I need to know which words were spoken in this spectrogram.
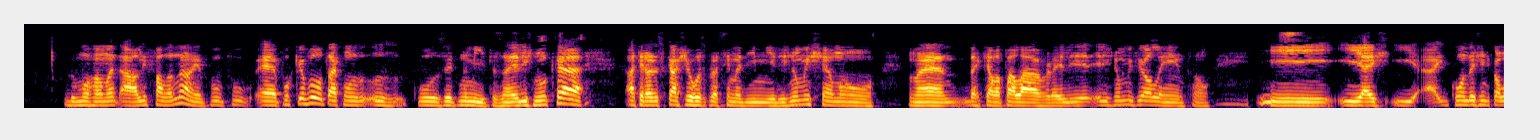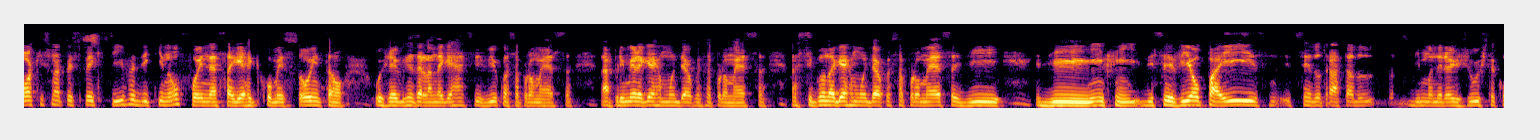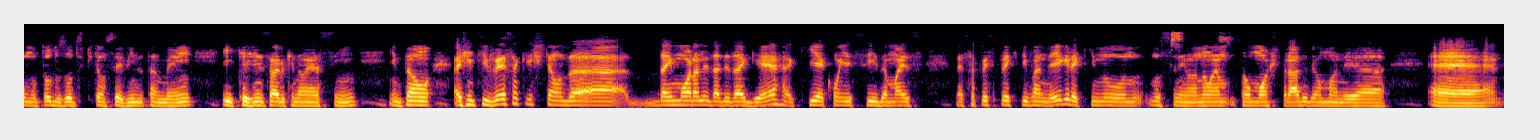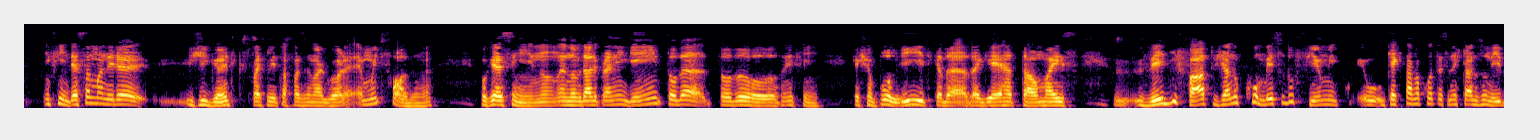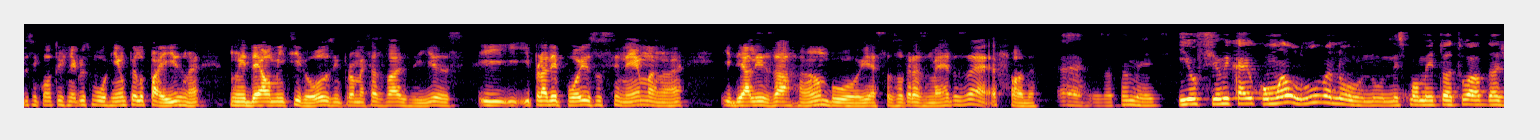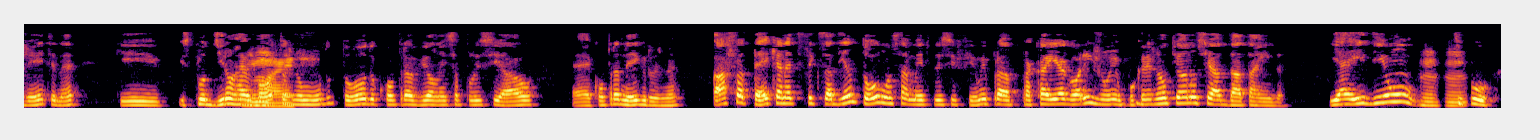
do Muhammad Ali falando, não, é, por, é porque eu vou lutar com os, com os vietnamitas, né? Eles nunca atiraram os cachorros para cima de mim, eles não me chamam não é, daquela palavra, eles, eles não me violentam. E, e, e, e, quando a gente coloca isso na perspectiva de que não foi nessa guerra que começou, então os negros entraram na guerra civil com essa promessa, na primeira guerra mundial com essa promessa, na segunda guerra mundial com essa promessa de, de enfim, de servir ao país, sendo tratado de maneira justa como todos os outros que estão servindo também, e que a gente sabe que não é assim. Então a gente vê essa questão da, da imoralidade da guerra, que é conhecida, mas nessa perspectiva negra que no, no cinema não é tão mostrado de uma maneira. É, enfim, dessa maneira gigante que o Spike Lee está fazendo agora, é muito foda, né? Porque, assim, não é novidade para ninguém toda, todo, enfim, questão política da, da guerra tal, mas ver de fato, já no começo do filme, o que é estava acontecendo nos Estados Unidos enquanto os negros morriam pelo país, né? Num ideal mentiroso, em promessas vazias, e, e, e para depois o cinema, né? Idealizar Rambo e essas outras merdas é, é foda. É, exatamente. E o filme caiu como uma luva no, no nesse momento atual da gente, né? Que explodiram revoltas no mundo todo contra a violência policial é, contra negros, né? Acho até que a Netflix adiantou o lançamento desse filme para cair agora em junho, porque eles não tinham anunciado data ainda. E aí, de um. Uhum. Tipo,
